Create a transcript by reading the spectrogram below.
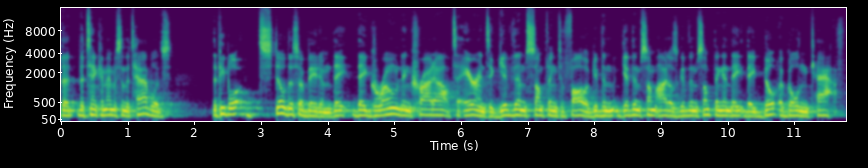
the, the Ten Commandments and the tablets, the people still disobeyed him. They, they groaned and cried out to Aaron to give them something to follow, give them, give them some idols, give them something, and they, they built a golden calf.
